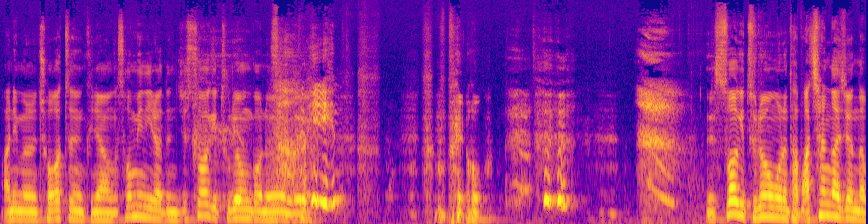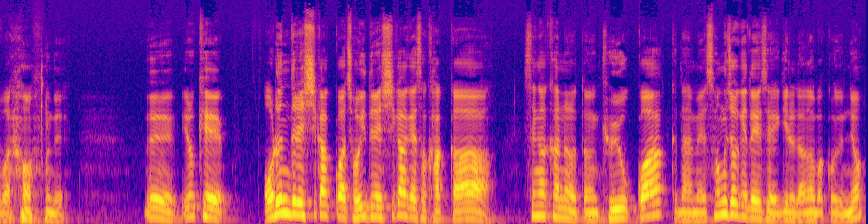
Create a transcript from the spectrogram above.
아니면 저 같은 그냥 서민이라든지 수학이 두려운 거는 네. 왜요? 네, 수학이 두려운 거는 다 마찬가지였나 봐요. 네. 네, 이렇게 어른들의 시각과 저희들의 시각에서 각각 생각하는 어떤 교육과 그 다음에 성적에 대해서 얘기를 나눠봤거든요.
